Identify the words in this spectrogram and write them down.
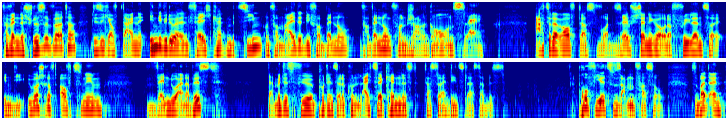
Verwende Schlüsselwörter, die sich auf deine individuellen Fähigkeiten beziehen und vermeide die Verwendung, Verwendung von Jargon und Slang. Achte darauf, das Wort Selbstständiger oder Freelancer in die Überschrift aufzunehmen wenn du einer bist, damit es für potenzielle Kunden leicht zu erkennen ist, dass du ein Dienstleister bist. Profilzusammenfassung. Sobald ein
